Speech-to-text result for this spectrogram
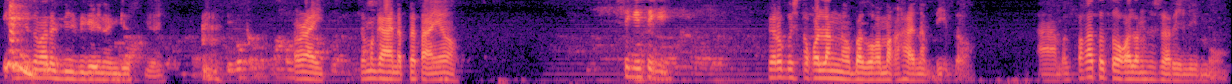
Hindi sa mga nagbibigay ng gifts, guys. Alright. So maghahanap na tayo. Sige, sige. Pero gusto ko lang, no, bago ka makahanap dito, ah, magpakatotoo ka lang sa sarili mo.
